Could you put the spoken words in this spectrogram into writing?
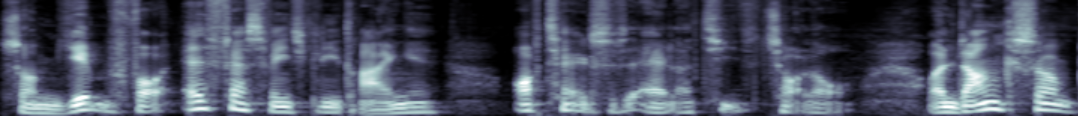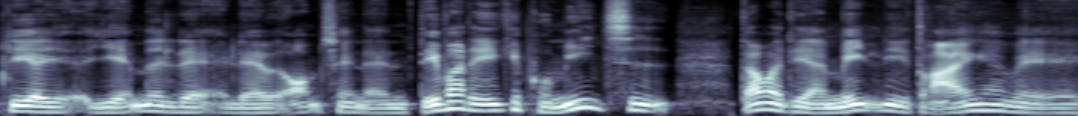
som hjem for adfærdsvanskelige drenge, optagelsesalder 10-12 år. Og langsomt bliver hjemmet lavet om til en anden. Det var det ikke på min tid. Der var det almindelige drenge, med,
